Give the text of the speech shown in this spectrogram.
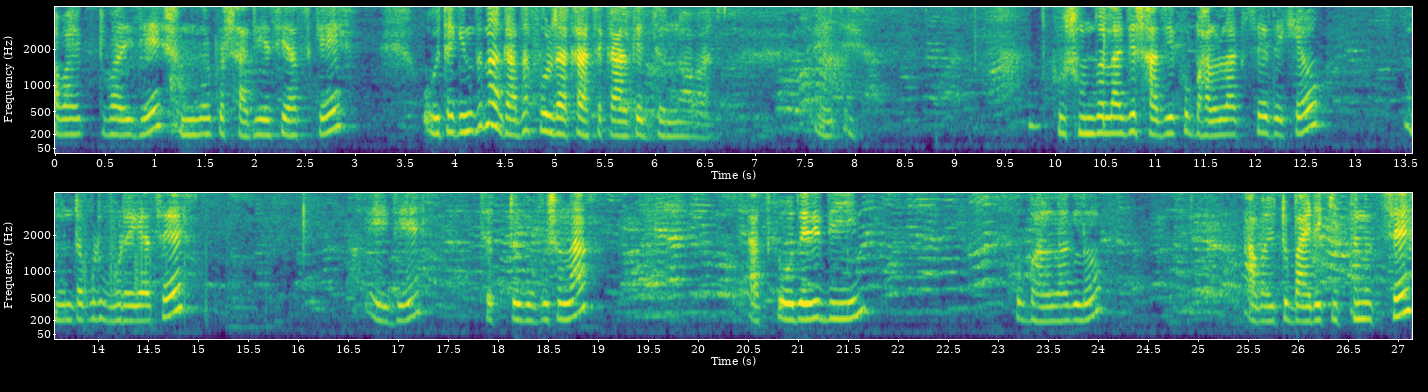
আবার একটু বাড়ি যে সুন্দর করে সাজিয়েছি আজকে। ওইটা কিন্তু না গাঁদা ফুল রাখা আছে কালকের জন্য আবার। এই যে। খুব সুন্দর লাগছে, সাজিয়ে খুব ভালো লাগছে দেখেও। মনটা পুরো ভরে গেছে। এই যে ছোট্ট গোপুসোনা। আজকে ওদেরই দিন। খুব ভালো লাগল। আবার একটু বাইরে কীর্তন হচ্ছে।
